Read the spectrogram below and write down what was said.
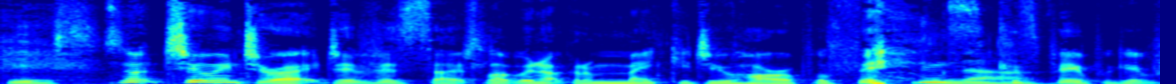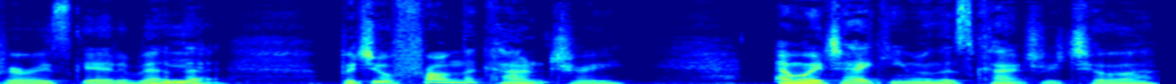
Yes. It's not too interactive as such. Like we're not going to make you do horrible things No. because people get very scared about Yeah. that. But you're from the country, and we're taking you on this country tour,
